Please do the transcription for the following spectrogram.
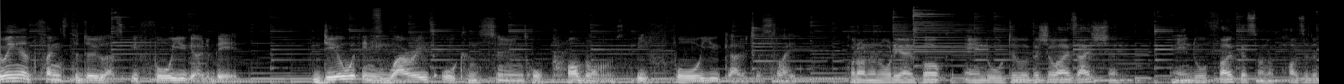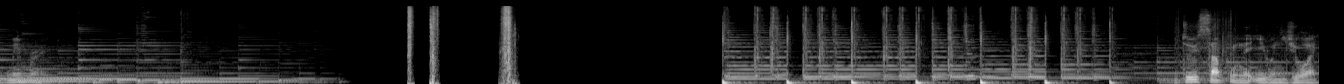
Doing a things to do list before you go to bed. Deal with any worries or concerns or problems before you go to sleep. Put on an audio book and or do a visualization and or focus on a positive memory. Do something that you enjoy.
